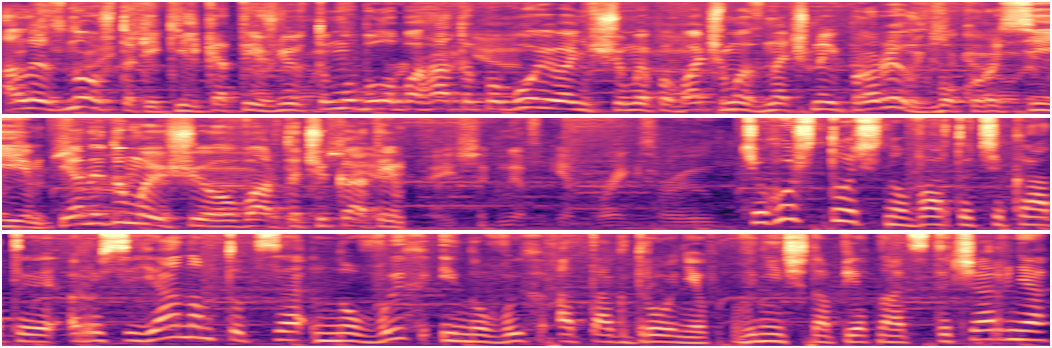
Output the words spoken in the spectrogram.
Але знову ж таки кілька тижнів тому було багато побоювань, що ми побачимо значний прорив з боку Росії. Я не думаю, що його варто чекати. Чого ж точно варто чекати росіянам, то це нових і нових атак дронів. В ніч на 15 червня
